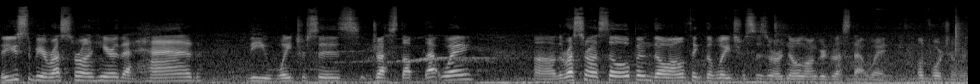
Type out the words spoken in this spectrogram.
There used to be a restaurant here that had the waitresses dressed up that way. Uh, the restaurant's still open, though I don't think the waitresses are no longer dressed that way, unfortunately.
